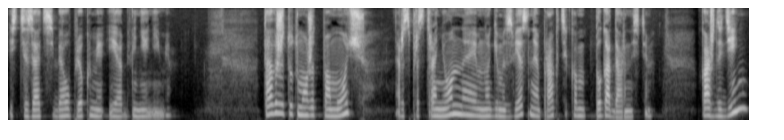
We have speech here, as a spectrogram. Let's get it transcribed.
истязать себя упреками и обвинениями. Также тут может помочь распространенная и многим известная практика благодарности. Каждый день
